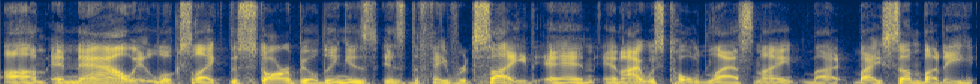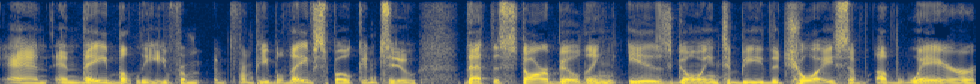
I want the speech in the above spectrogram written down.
Um, and now it looks like the Star Building is is the favorite site. And and I was told last night by by somebody, and and they believe from from people they've spoken to that the Star Building is going to be the choice of, of where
